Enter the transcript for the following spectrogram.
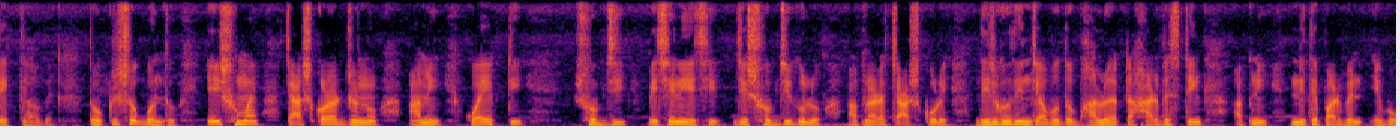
দেখতে হবে। তো কৃষক বন্ধু, এই সময় চাষ করার জন্য আমি কয়েকটি সবজি বেছে নিয়েছি। যে সবজিগুলো আপনারা চাষ করে দীর্ঘদিন যাবত ভালো একটা হারভেস্টিং আপনি নিতে পারবেন এবং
